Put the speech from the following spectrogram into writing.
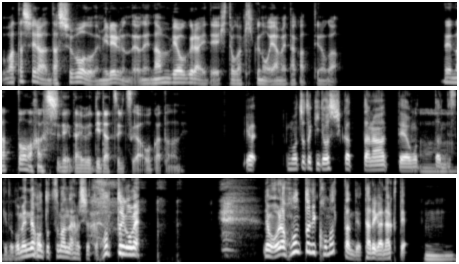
私らダッシュボードで見れるんだよね。何秒ぐらいで人が聞くのをやめたかっていうのが。で、納豆の話でだいぶ離脱率が多かったので。いや、もうちょっと聞いてほしかったなって思ったんですけど、ごめんね、ほんとつまんない話だった。本当にごめん。でも俺は本当に困ったんだよ、タレがなくて。うん。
